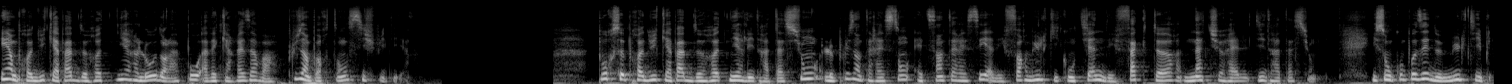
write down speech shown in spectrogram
et un produit capable de retenir l'eau dans la peau avec un réservoir plus important si je puis dire. Pour ce produit capable de retenir l'hydratation, le plus intéressant est de s'intéresser à des formules qui contiennent des facteurs naturels d'hydratation. Ils sont composés de multiples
